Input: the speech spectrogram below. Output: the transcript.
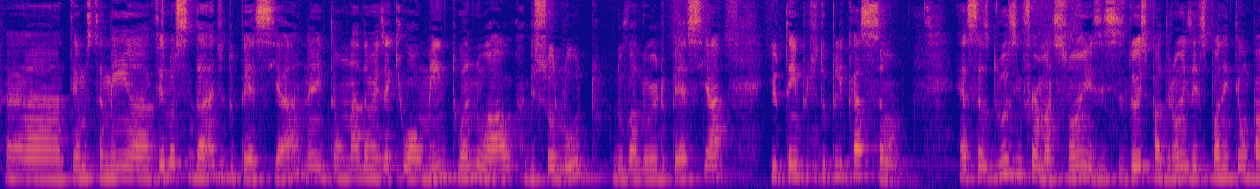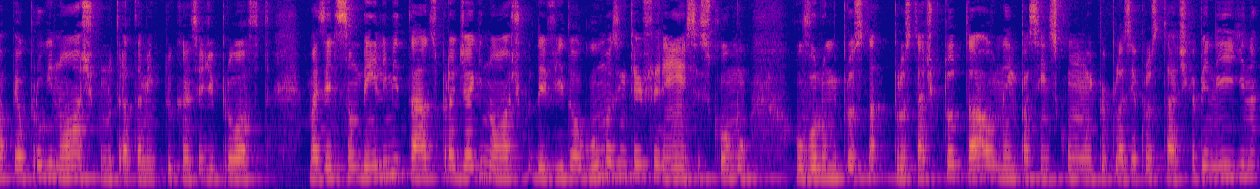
Uh, temos também a velocidade do PSA, né? então nada mais é que o aumento anual absoluto do valor do PSA e o tempo de duplicação. Essas duas informações, esses dois padrões, eles podem ter um papel prognóstico no tratamento do câncer de próstata, mas eles são bem limitados para diagnóstico devido a algumas interferências, como o volume prostático total né, em pacientes com hiperplasia prostática benigna,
